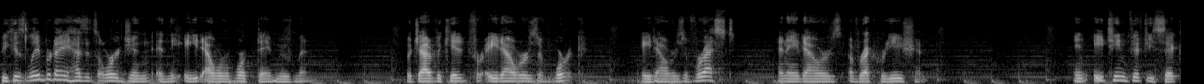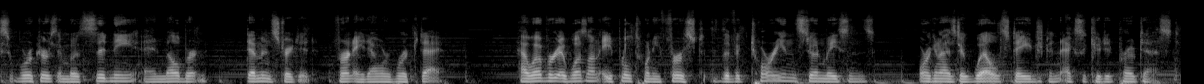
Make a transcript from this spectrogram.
Because Labor Day has its origin in the 8 hour workday movement, which advocated for 8 hours of work, 8 hours of rest, and 8 hours of recreation. In 1856, workers in both Sydney and Melbourne demonstrated for an eight hour workday. However, it was on April 21st that the Victorian stonemasons organized a well staged and executed protest.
